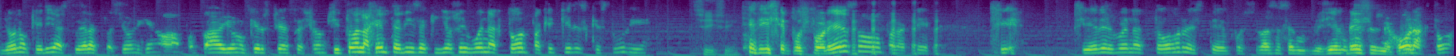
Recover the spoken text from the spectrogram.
yo no quería estudiar actuación. Le dije, no, papá, yo no quiero estudiar actuación. Si toda la gente dice que yo soy buen actor, ¿para qué quieres que estudie? Sí, sí. Y dice, pues por eso, para que si, si eres buen actor, este, pues vas a ser 100 veces mejor actor.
